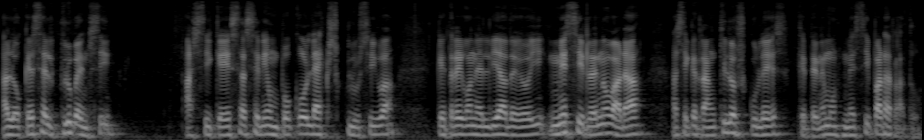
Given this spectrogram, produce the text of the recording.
a lo que es el club en sí. Así que esa sería un poco la exclusiva que traigo en el día de hoy. Messi renovará, así que tranquilos culés que tenemos Messi para rato.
